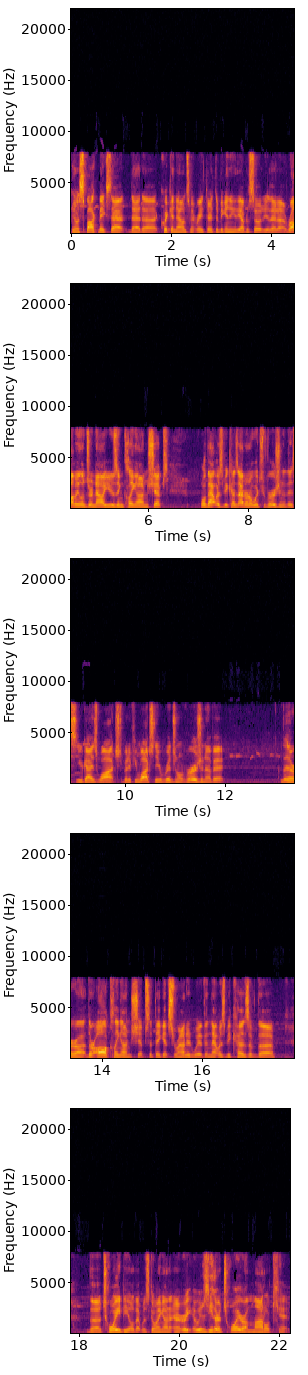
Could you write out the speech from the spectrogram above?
you know, Spock makes that that uh, quick announcement right there at the beginning of the episode that uh, Romulans are now using Klingon ships. Well, that was because I don't know which version of this you guys watched, but if you watch the original version of it, they're uh, they're all Klingon ships that they get surrounded with, and that was because of the the toy deal that was going on. It was either a toy or a model kit.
